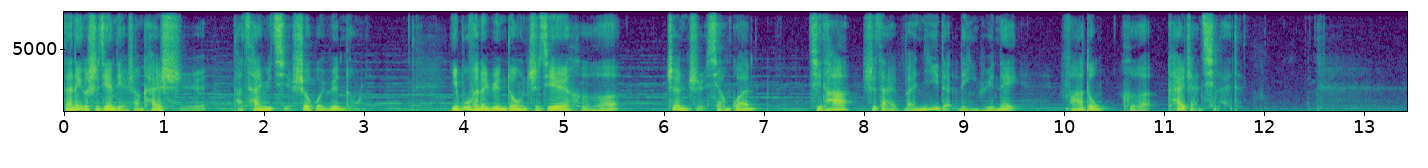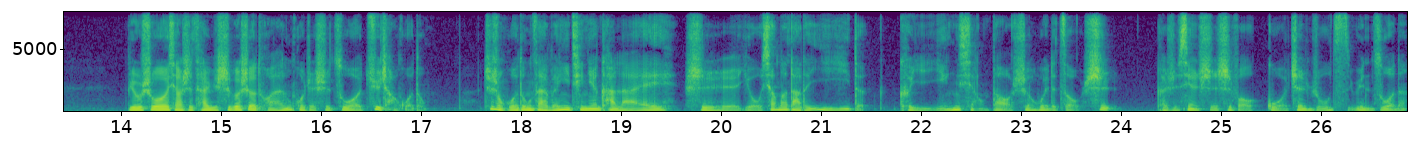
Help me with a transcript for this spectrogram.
在那个时间点上开始，他参与起社会运动了。一部分的运动直接和政治相关，其他是在文艺的领域内发动和开展起来的。比如说，像是参与诗歌社团，或者是做剧场活动。这种活动在文艺青年看来是有相当大的意义的，可以影响到社会的走势。可是现实是否果真如此运作呢？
